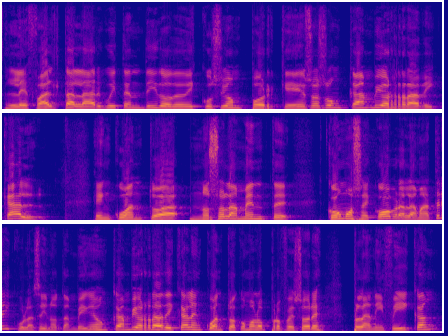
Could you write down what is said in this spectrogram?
le falta largo y tendido de discusión porque eso es un cambio radical en cuanto a no solamente cómo se cobra la matrícula, sino también es un cambio radical en cuanto a cómo los profesores planifican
